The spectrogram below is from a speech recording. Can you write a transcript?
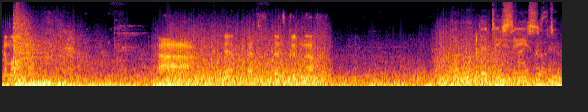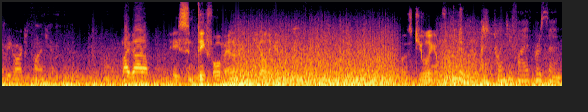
Come on. Ah, yeah, that's that's good enough. Unlimited DC, so it's going to be hard to find him. I got him. He's in D4, man. I've been yelling at him. I was dueling him for two minutes. at 25%.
